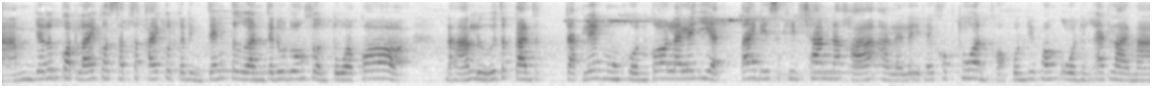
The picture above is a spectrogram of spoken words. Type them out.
3 อย่าลืมกดไลค์ กด Subscribe กดกระดิ่งแจ้งเตือน จะดูดวงส่วนตัวก็นะคะ หรือจากการจัดเลขมงคลก็รายละเอียดใต้ description นะคะ อ่านรายละเอียดให้ครบถ้วน ขอคุณที่พร้อมโอนถึงแอดไลน์มา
